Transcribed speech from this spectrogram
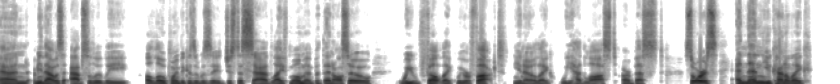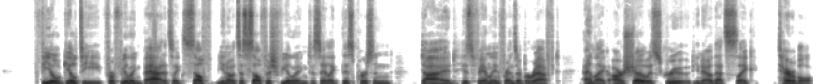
And I mean, that was absolutely a low point because it was a just a sad life moment. But then also, we felt like we were fucked, you know, like we had lost our best source. And then you kind of like feel guilty for feeling bad. It's like self, you know, it's a selfish feeling to say, like, this person died, his family and friends are bereft, and like our show is screwed, you know, that's like terrible.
